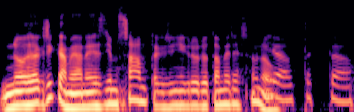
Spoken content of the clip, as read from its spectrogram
No, jak říkám, já nejezdím sám, takže někdo, kdo tam jede se mnou. Jo, tak to.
